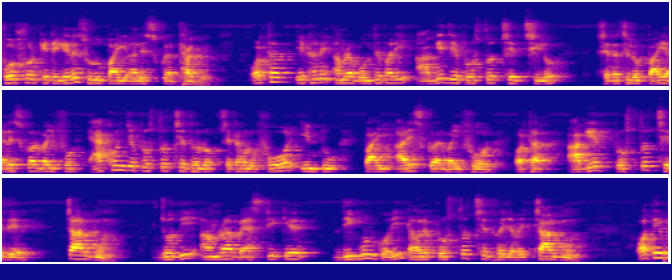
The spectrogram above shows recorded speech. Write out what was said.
four four কেটে গেলে শুধু পাই আর স্কোয়ার থাকবে। অর্থাৎ এখানে আমরা বলতে পারি আগে যে প্রস্তচ্ছেদ ছিল, সেটা ছিল pi R square by four এখন যে প্রস্তচ্ছেদ হলো, সেটা হলো four into pi R square by four অর্থাৎ আগের প্রস্তচ্ছেদের চার গুণ। যদি আমরা ব্যাসটিকে দ্বিগুণ করি, তাহলে প্রস্তচ্ছেদ হয়ে যাবে চার গুণ। অতএব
